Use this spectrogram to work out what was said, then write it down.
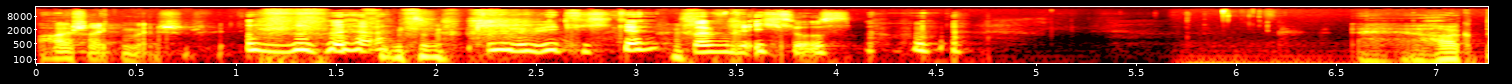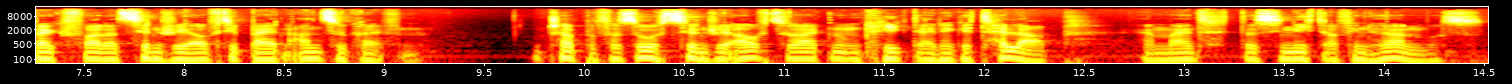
Heuschreckenmenschen. Wirklich, gell? Das ist einfach ich los. Hawkback fordert Sindri auf, die beiden anzugreifen. Chopper versucht Sindri aufzuhalten und kriegt einige Teller ab. Er meint, dass sie nicht auf ihn hören muss.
